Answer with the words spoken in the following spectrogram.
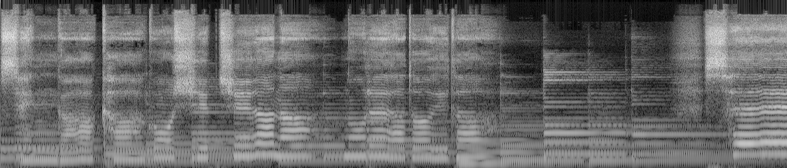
생각하고 싶지 않아 노래하더이다. 새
